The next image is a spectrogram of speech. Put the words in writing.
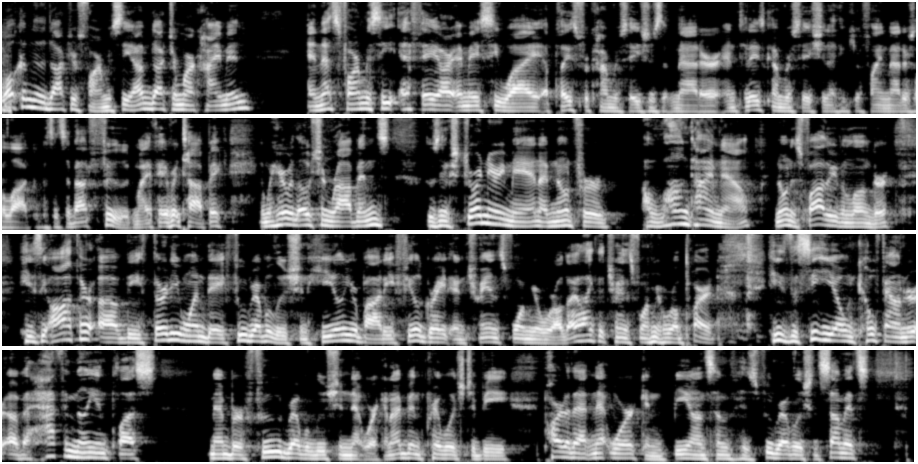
Welcome to the Doctor's Farmacy. I'm Dr. Mark Hyman, and that's Farmacy, F-A-R-M-A-C-Y, a place for conversations that matter. And today's conversation, I think you'll find matters a lot because it's about food, my favorite topic. And we're here with Ocean Robbins, who's an extraordinary man I've known for a long time now, known his father even longer. He's the author of the 31 day food revolution, heal your body, feel great, and transform your world. I like the transform your world part. He's the CEO and co-founder of a half a million plus member Food Revolution Network. And I've been privileged to be part of that network and be on some of his Food Revolution summits.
